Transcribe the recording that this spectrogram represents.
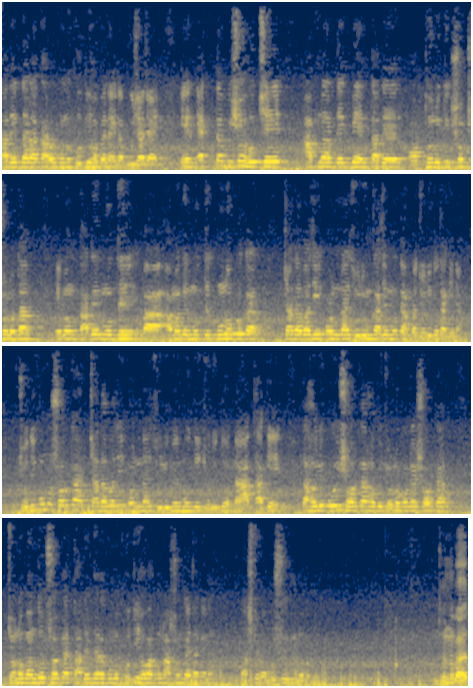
তাদের দ্বারা কারোর কোনো ক্ষতি হবে না, এটা বোঝা যায়। এর একটা বিষয় হচ্ছে, আপনার দেখবেন তাদের অর্থনৈতিক সচ্ছলতা এবং তাদের মধ্যে বা আমাদের মধ্যে কোনো প্রকার চাঁদাবাজি, অন্যায়, জুলুম কাজের মধ্যে আমরা জড়িত থাকি না। যদি কোনো সরকার চাঁদাবাজি, অন্যায়, জুলুমের মধ্যে জড়িত না থাকে, তাহলে ওই সরকার হবে জনগণের সরকার, জনবান্ধব সরকার, তাদের দ্বারা কোনো ক্ষতি হওয়ার কোনো আশঙ্কায় থাকে না। রাষ্ট্রের অবশ্যই ভালো হবে। ধন্যবাদ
